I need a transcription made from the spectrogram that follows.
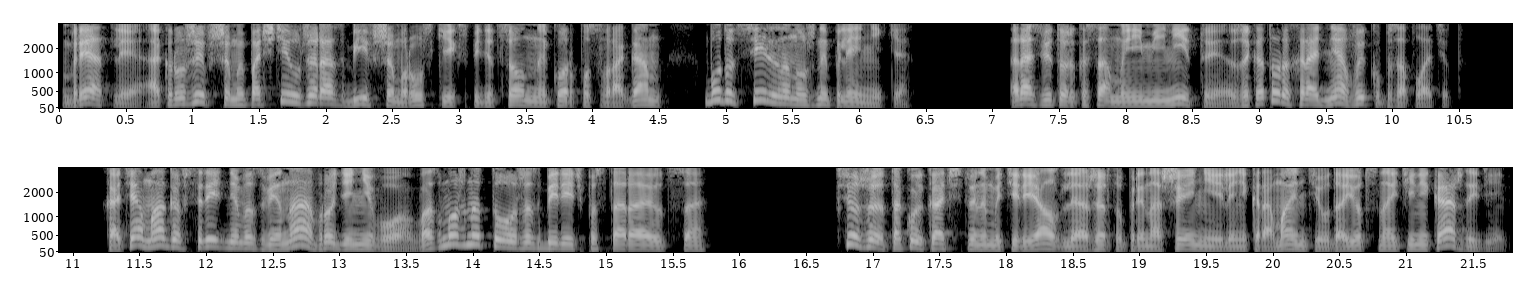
Вряд ли окружившим и почти уже разбившим русский экспедиционный корпус врагам будут сильно нужны пленники. Разве только самые именитые, за которых родня выкуп заплатит. Хотя магов среднего звена, вроде него, возможно, тоже сберечь постараются. Все же такой качественный материал для жертвоприношения или некромантии удается найти не каждый день.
